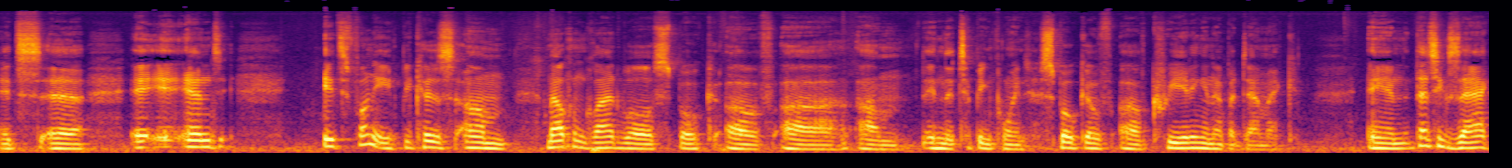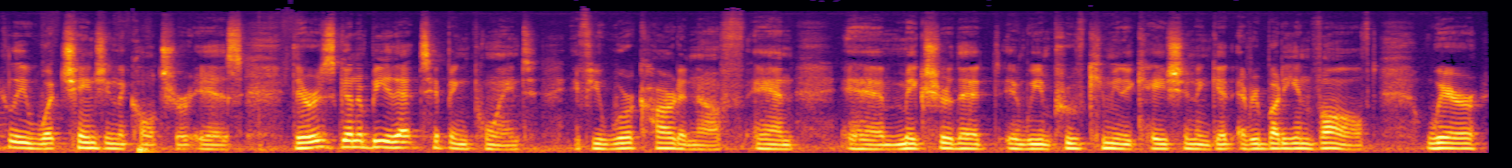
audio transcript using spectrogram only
it's uh, and it's funny because um, Malcolm Gladwell spoke of uh, um, in the tipping point spoke of of creating an epidemic. And that's exactly what changing the culture is. There is going to be that tipping point if you work hard enough and, and make sure that we improve communication and get everybody involved, where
